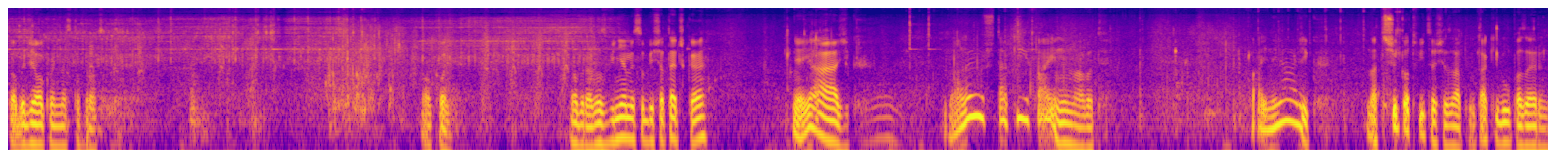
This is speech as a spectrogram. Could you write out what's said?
To będzie okoń na 100%. Okoń. Dobra, rozwiniemy sobie siateczkę. Nie, jazik. No ale już taki fajny nawet. Fajny jazik. Na trzy kotwice się zapił. Taki był pazerny.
